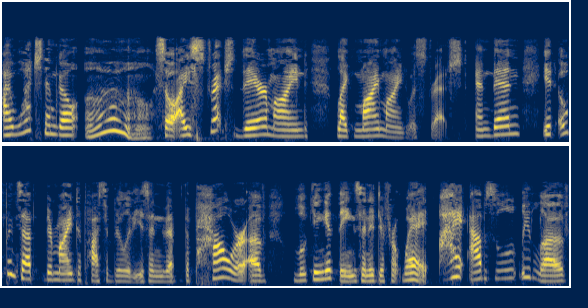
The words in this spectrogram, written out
I watch them go, oh. So I stretch their mind like my mind was stretched, and then it opens up their mind to possibilities and the, the power of looking at things in a different way. I absolutely love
